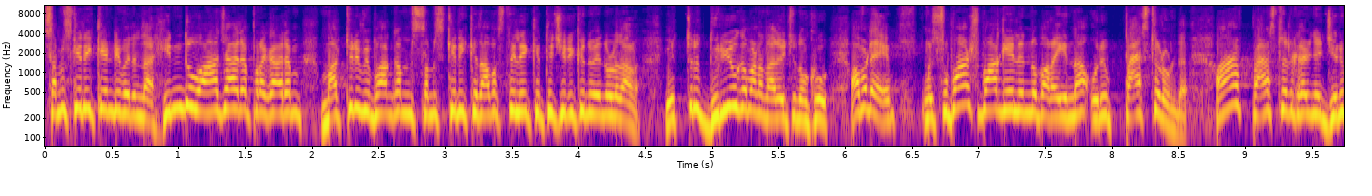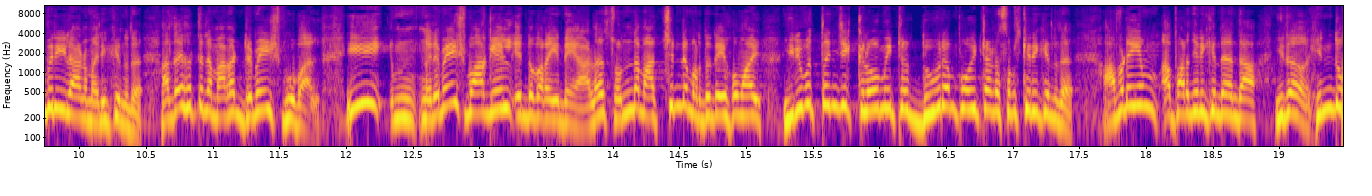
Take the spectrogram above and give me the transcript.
സംസ്കരിക്കേണ്ടി വരുന്ന ഹിന്ദു ആചാരപ്രകാരം മറ്റൊരു വിഭാഗം സംസ്കരിക്കുന്ന അവസ്ഥയിലേക്ക് എത്തിച്ചിരിക്കുന്നു എന്നുള്ളതാണ്. എത്ര ദുര്യോഗമാണെന്ന് ആലോചിച്ച് നോക്കൂ. അവിടെ സുഭാഷ് ബാഗേൽ എന്ന് പറയുന്ന ഒരു പാസ്റ്റർ ഉണ്ട് ആ പാസ്റ്റർ കഴിഞ്ഞ ജനുവരിയിലാണ് മരിക്കുന്നത്. അദ്ദേഹത്തിന്റെ മകൻ രമേഷ് ഭൂപാൽ ഈ രമേശ് ബാഗേൽ എന്ന് പറയുന്നയാൾ സ്വന്തം അച്ഛന്റെ മൃതദേഹവുമായി ഇരുപത്തഞ്ച് കിലോമീറ്റർ ദൂരം പോയിട്ടാണ് സംസ്കരിക്കുന്നത്. അവിടെയും പറഞ്ഞിരിക്കുന്നത് എന്താ? ഇത് ഹിന്ദു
